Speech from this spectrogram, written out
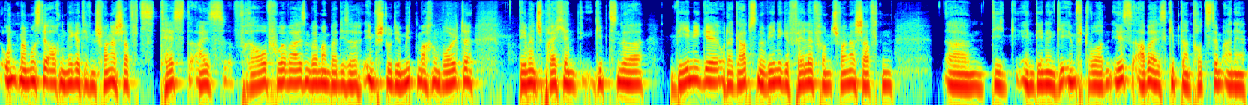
Und man musste auch einen negativen Schwangerschaftstest als Frau vorweisen, wenn man bei dieser Impfstudie mitmachen wollte. Dementsprechend gibt es nur wenige oder gab es nur wenige Fälle von Schwangerschaften, ähm, die, in denen geimpft worden ist, aber es gibt dann trotzdem eine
